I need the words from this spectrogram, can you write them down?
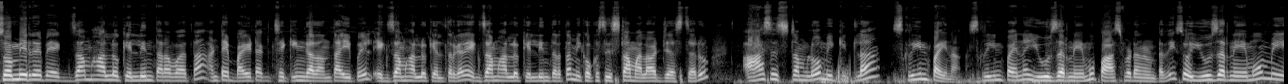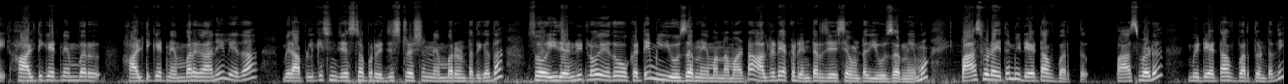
సో మీరు రేపు ఎగ్జామ్ హాల్లోకి వెళ్ళిన తర్వాత అంటే బయట చెకింగ్ అదంతా అయిపోయి ఎగ్జామ్ హాల్లోకి వెళ్తారు కదా ఎగ్జామ్ హాల్లోకి వెళ్ళిన తర్వాత మీకు ఒక సిస్టమ్ అలాట్ చేస్తారు. ఆ సిస్టంలో మీకు ఇట్లా స్క్రీన్ పైన స్క్రీన్ పైన యూజర్ నేమ్ పాస్వర్డ్ అని ఉంటుంది. సో యూజర్ నేము మీ hall ticket number hall ticket number కానీ లేదా మీరు అప్లికేషన్ చేసేటప్పుడు రిజిస్ట్రేషన్ నెంబర్ ఉంటుంది కదా. సో ఈ రెండిట్లో ఏదో ఒకటి మీ యూజర్ నేమ్ అన్నమాట. ఆల్రెడీ అక్కడ ఎంటర్ చేసే ఉంటుంది యూజర్ నేమ్ పాస్వర్డ్ అయితే మీ డేట్ ఆఫ్ బర్త్ పాస్వర్డ్ మీ డేట్ ఆఫ్ బర్త్ ఉంటుంది.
